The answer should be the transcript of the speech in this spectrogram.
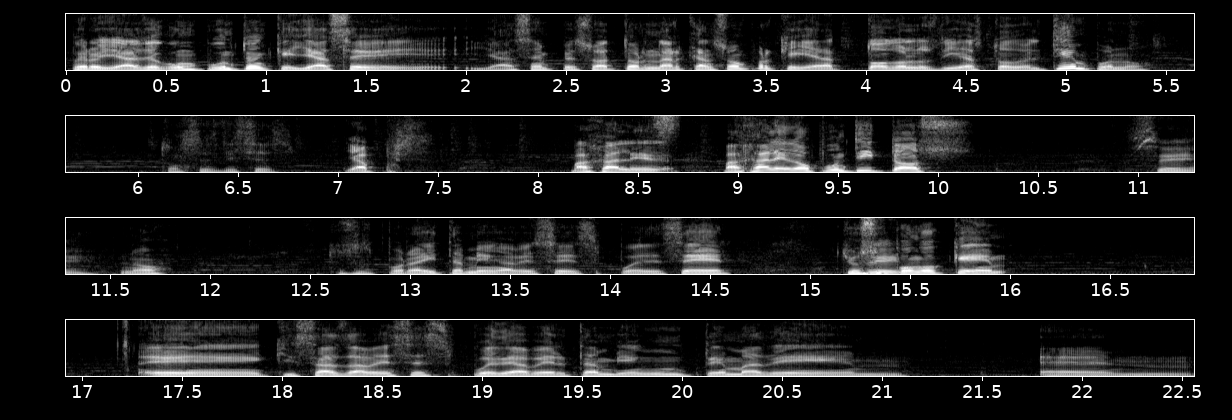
Pero ya llegó un punto en que ya se, ya se empezó a tornar canción porque ya era todos los días, todo el tiempo, ¿no? Entonces dices, ya pues, bájale, bájale dos puntitos. Sí. ¿no? Entonces por ahí también a veces puede ser. Yo Sí. supongo que eh, quizás a veces puede haber también un tema de... em,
